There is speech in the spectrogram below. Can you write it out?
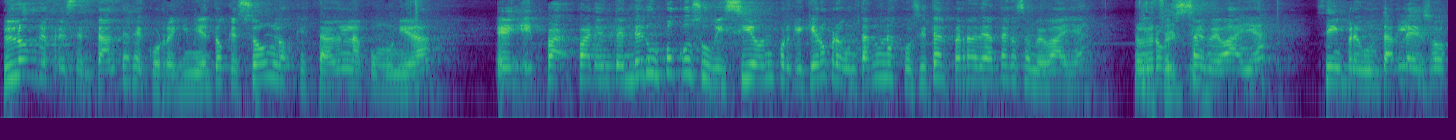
los representantes de corregimiento, que son los que están en la comunidad, eh, eh, para entender un poco su visión, porque quiero preguntarle unas cositas del PRD antes que se me vaya. No quiero que se me vaya sin preguntarle eso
